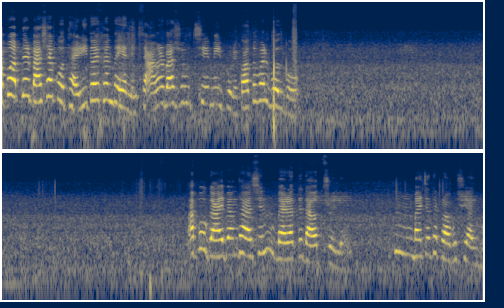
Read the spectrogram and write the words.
আপু, আপনার বাসা কোথায়? হৃদয় খান ভাইয়া লিখছে, আমার বাসা হচ্ছে মিরপুরে। কতবার বলব? আপু গায়ে বান্ধা আসেন, বেড়াতে দাওয়াত রইল। হুম বাইচা থাকলে অবশ্যই আসব।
